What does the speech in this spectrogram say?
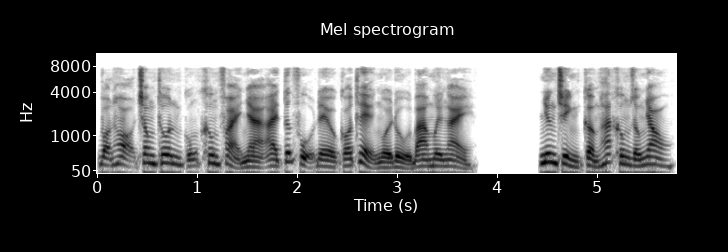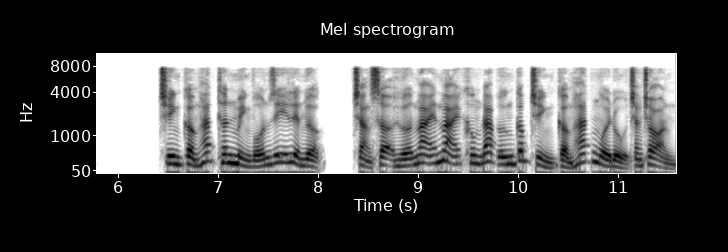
bọn họ trong thôn cũng không phải nhà ai tức phụ đều có thể ngồi đủ 30 ngày. Nhưng trình cầm hát không giống nhau. Trình cầm hát thân mình vốn dĩ liền được, chẳng sợ hứa mãi mãi không đáp ứng cấp trình cầm hát ngồi đủ trăng tròn.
